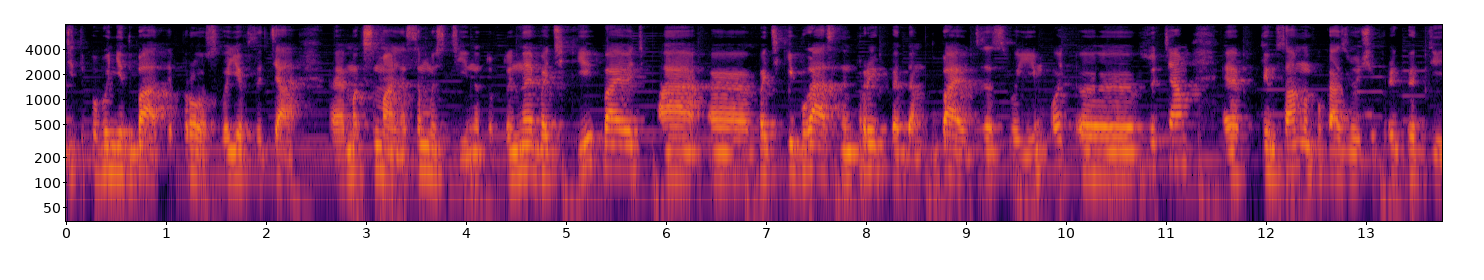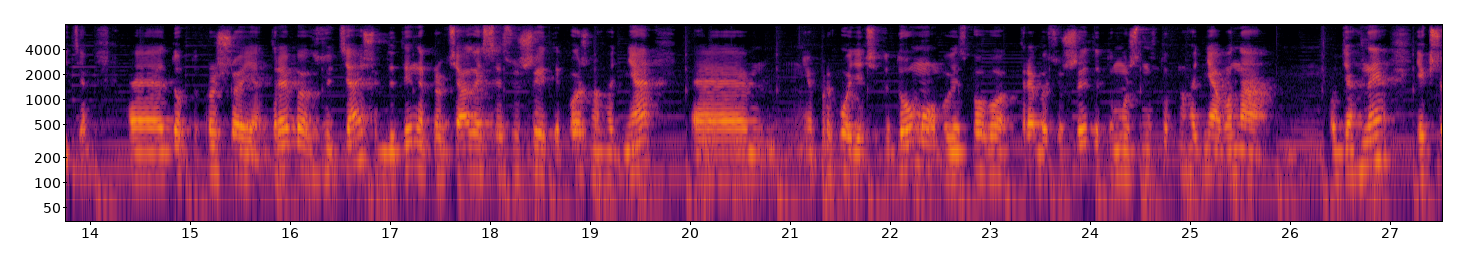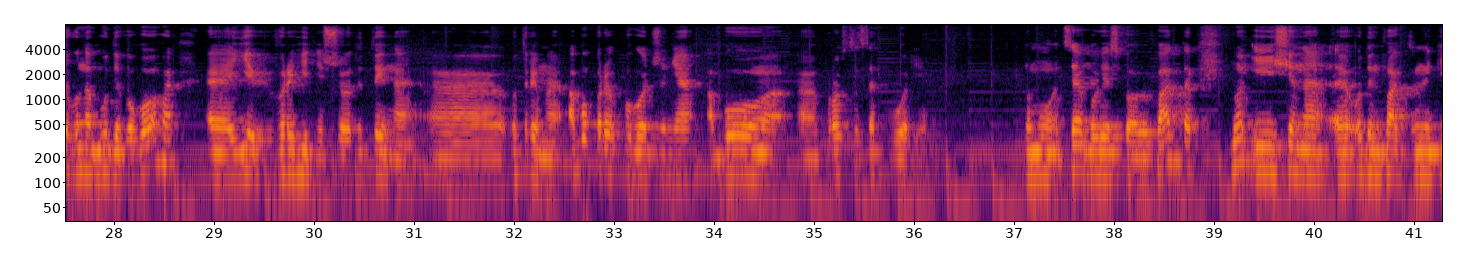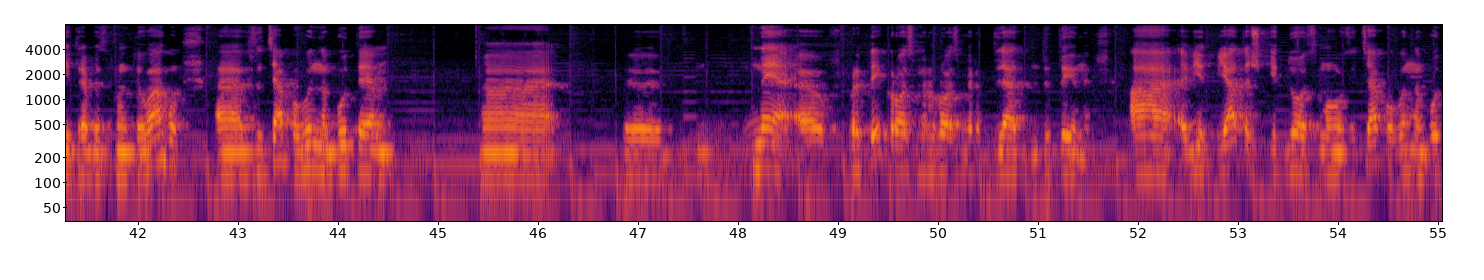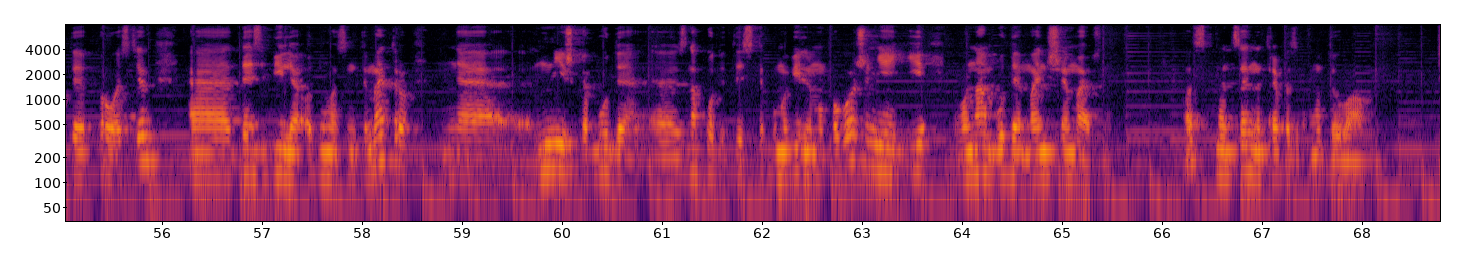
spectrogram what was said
діти повинні дбати про своє взуття е, максимально самостійно, тобто не батьки дбають, а е, батьки власним прикладом дбають за своїм е, взуттям, е, тим самим показуючи приклад дітям. Е, Тобто, про що я? Треба взуття, щоб дитина привчалася сушити кожного дня. Е, приходячи додому, обов'язково треба сушити, тому що наступного дня вона одягне. Якщо вона буде волога, е, є вирогідність, що дитина е, отримає або переохолодження, або е, просто захворює. Тому це обов'язковий фактор. Ну і ще на один фактор, на який треба звернути увагу: взуття повинно бути не е, впритик розмір розмір для дитини, а від п'яточки до самого взуття повинен бути простір е, десь біля 1 см. Ніжка буде е, знаходитись в такому вільному положенні, і вона буде менше мерзнути. Ось на це не треба звернути увагу.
